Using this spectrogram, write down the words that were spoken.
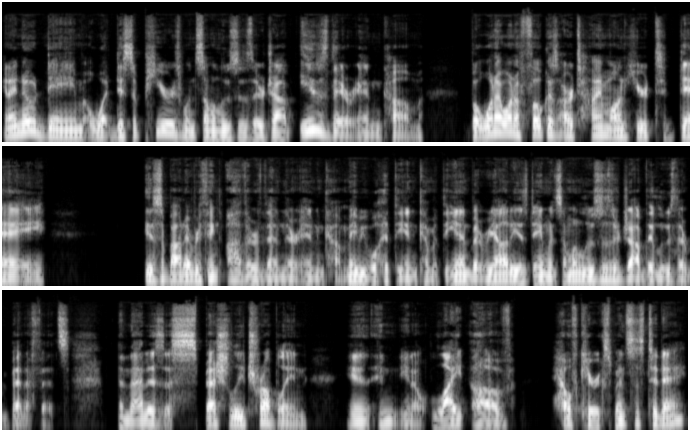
And I know, Dame, what disappears when someone loses their job is their income. But what I want to focus our time on here today is about everything other than their income. Maybe we'll hit the income at the end, but reality is, Dame, when someone loses their job, they lose their benefits. And that is especially troubling in, in you know, light of healthcare expenses today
